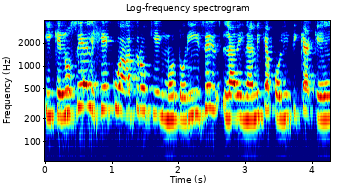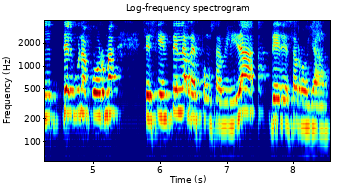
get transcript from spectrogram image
y que no sea el G4 quien motorice la dinámica política que él de alguna forma se siente en la responsabilidad de desarrollar.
